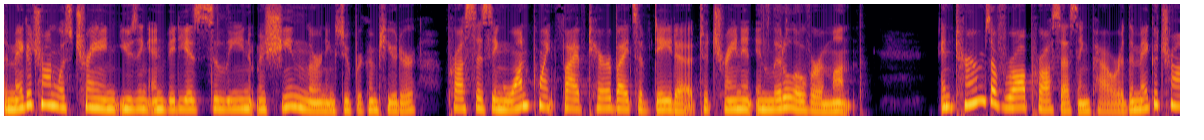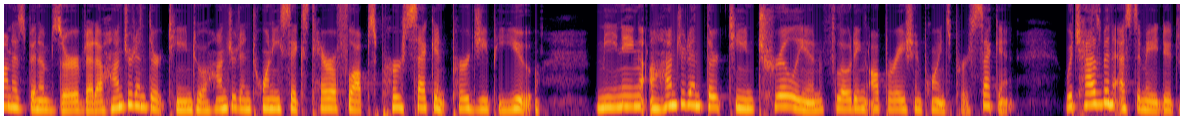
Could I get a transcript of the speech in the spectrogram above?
The Megatron was trained using NVIDIA's Selene machine learning supercomputer, processing 1.5 terabytes of data to train it in little over a month. In terms of raw processing power, the Megatron has been observed at 113 to 126 teraflops per second per GPU, meaning 113 trillion floating operation points per second, which has been estimated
